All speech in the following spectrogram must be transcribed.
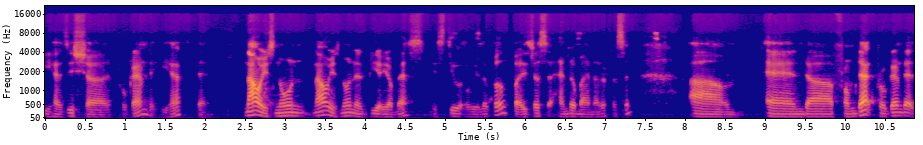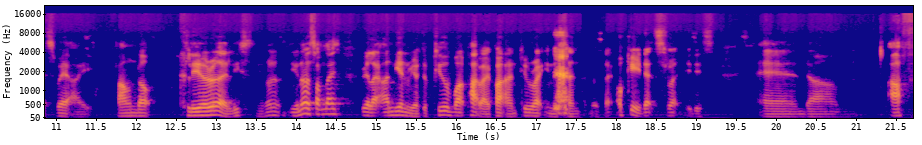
he has this uh, program that he have that now is known now is known as be at your best. It's still available but it's just handled by another person. Um, and uh, from that program that's where i found out clearer at least you know you know sometimes we're like onion we have to peel part by part until right in the center. It's like okay that's what it is and um after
